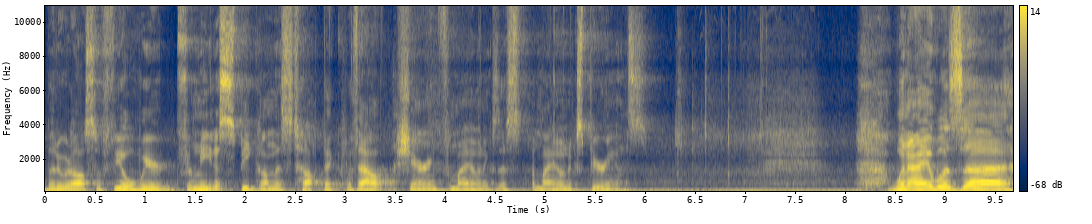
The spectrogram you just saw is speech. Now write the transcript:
but it would also feel weird for me to speak on this topic without sharing from my own, exist- my own experience. When I was uh,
